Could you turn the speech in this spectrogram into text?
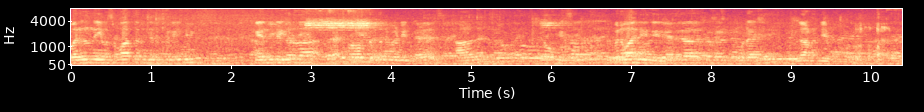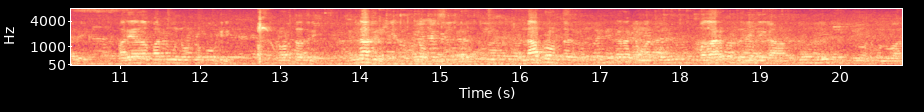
വരുന്ന നിയമസഭാ തെരഞ്ഞെടുപ്പിൽ കേന്ദ്രീകൃത പ്രവർത്തനത്തിന് വേണ്ടിയിട്ട് ആണ് ഓഫീസ് വിപുലമായ രീതിയിൽ ഇവിടെ ഉദ്ഘാടനം ചെയ്യും. അറിയാതെ പാർട്ടി മുന്നോട്ടുള്ള പോക്കിന് പ്രവർത്തനത്തിന് എല്ലാത്തിനും ഈ ഓഫീസിൽ എല്ലാ പ്രവർത്തകർക്കും നേതാക്കന്മാർക്കും ഉപകാരപ്പെടുന്ന രീതിയിലാണ് മുന്നോട്ട് കൊണ്ടുപോകാൻ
